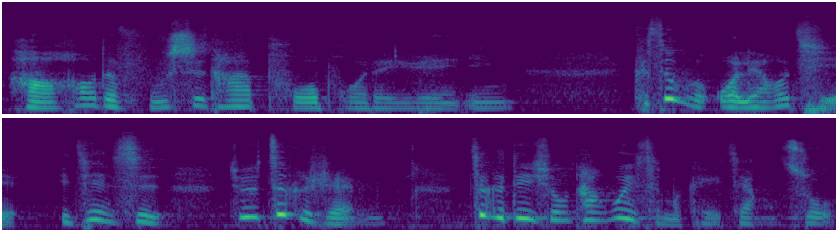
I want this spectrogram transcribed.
好好的服侍她婆婆的原因。可是我我了解一件事，就是这个人，这个弟兄他为什么可以这样做？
